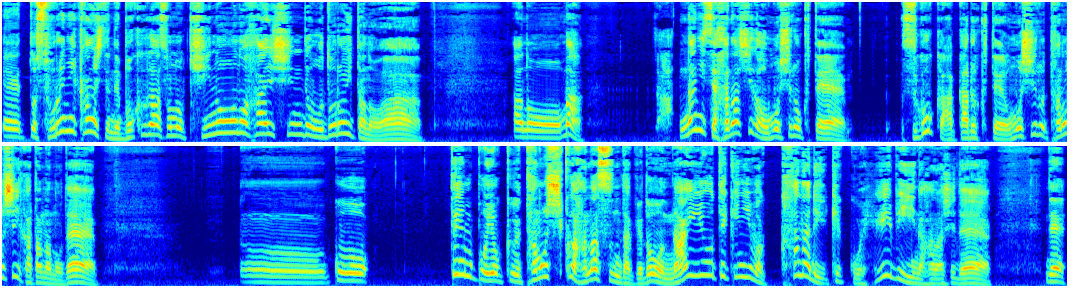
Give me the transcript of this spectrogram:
えっと、それに関してね、僕がその昨日の配信で驚いたのは、あのま、あ何せ話が面白くて、すごく明るくて面白い、楽しい方なので、うーん、こう、テンポよく楽しく話すんだけど、内容的にはかなり結構ヘビーな話で、で、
